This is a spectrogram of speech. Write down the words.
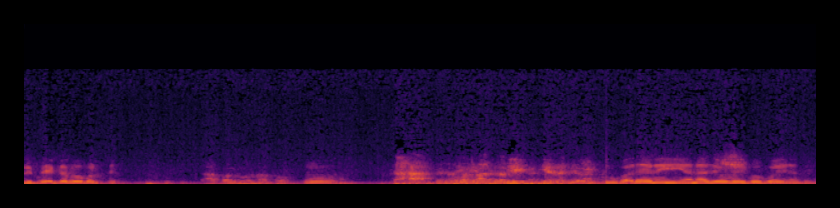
રીપે કરવો પડશે. તું? ઘડે આપો દુઃખ અડે નહીં એના જેવો વૈભવ કોઈ નથી.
